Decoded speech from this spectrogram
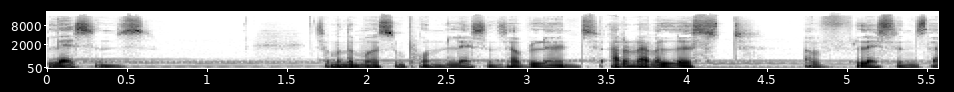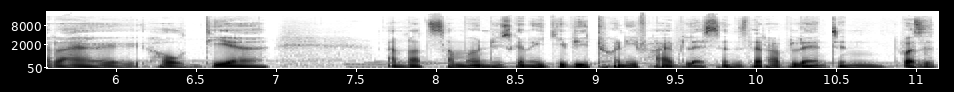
lessons. Some of the most important lessons I've learned. I don't have a list of lessons that I hold dear. I'm not someone who's going to give you 25 lessons that I've learned in was it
